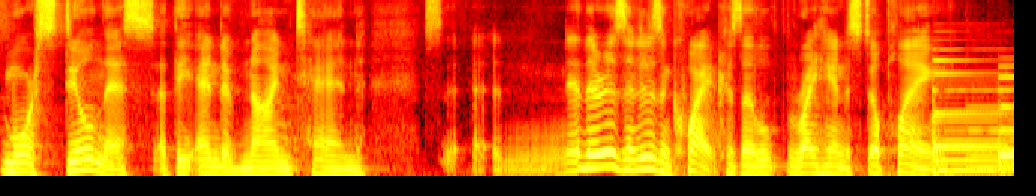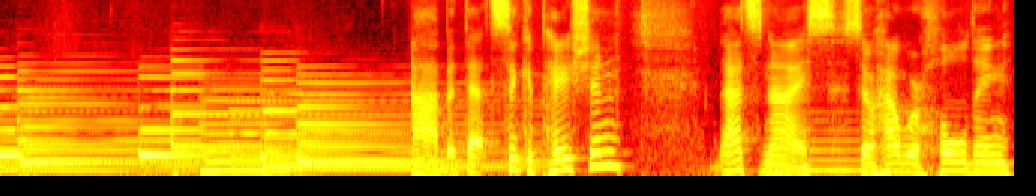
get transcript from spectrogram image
more stillness at the end of 910. Uh, there isn't, it isn't quite, because the right hand is still playing. Ah, but that syncopation, that's nice. So how we're holding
